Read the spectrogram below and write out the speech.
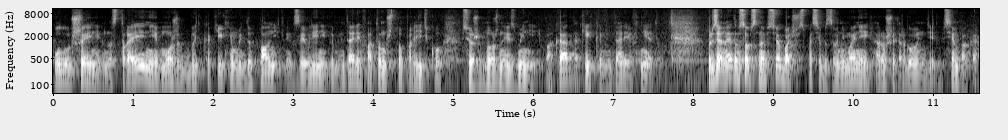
улучшения настроения, может быть, каких-нибудь дополнительных заявлений, комментариев о том, что политику все же нужно изменить. Пока таких комментариев нет. Друзья, на этом, собственно, все. Большое спасибо за внимание и хорошей торговой недели. Всем пока.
